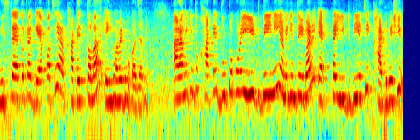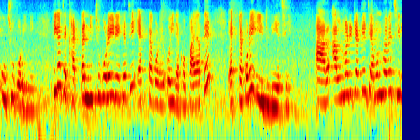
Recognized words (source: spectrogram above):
নিচটা এতটা গ্যাপ আছে আর খাটের তলা এইভাবে ঢোকা যাবে। আর আমি কিন্তু খাটে দুটো করে ইট দিইনি, আমি কিন্তু এবার একটা ইট দিয়েছি, খাট বেশি উঁচু করিনি। ঠিক আছে? খাটটা নিচু করেই রেখেছি, একটা করে, ওই দেখো পায়াতে একটা করে ইট দিয়েছি। আর আলমারিটাকে যেমনভাবে ছিল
